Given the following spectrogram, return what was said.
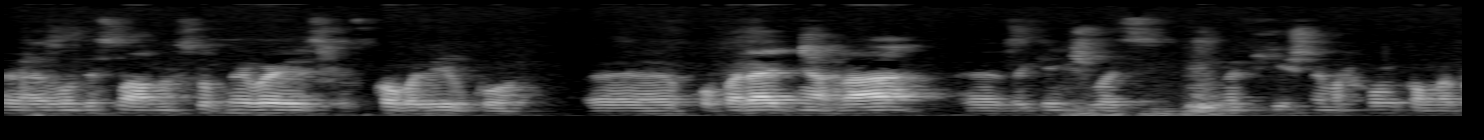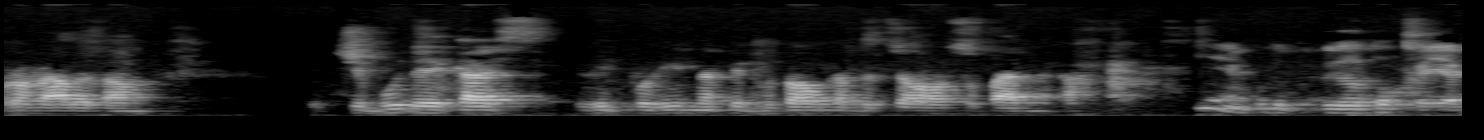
Е, Владислав, наступний виїзд в Ковалівку Е, Попередня гра е, закінчилась невтішним рахунком. Ми програли там. Чи буде якась відповідна підготовка до цього суперника? Ні, буде підготовка як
